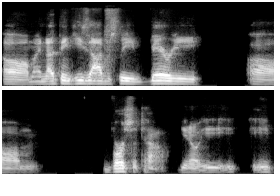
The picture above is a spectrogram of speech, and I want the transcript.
Um, and I think he's obviously very um versatile. You know, he he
